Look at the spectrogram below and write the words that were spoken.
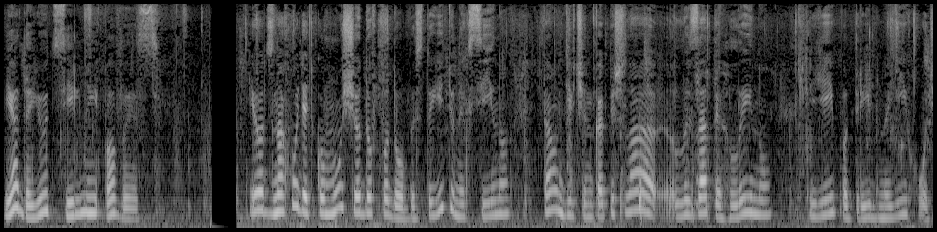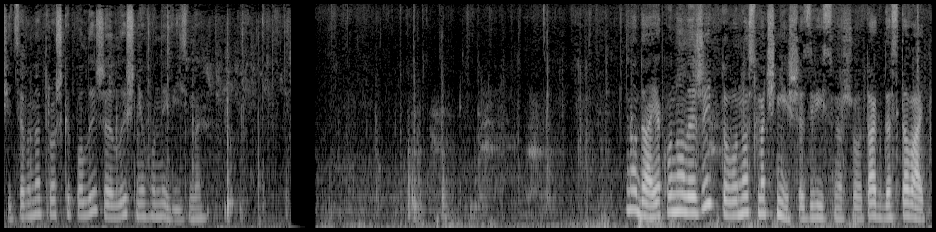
я даю цільний овес. І от знаходять кому що до вподоби. Стоїть у них сіно, там дівчинка пішла лизати глину, їй потрібно, їй хочеться. Вона трошки полиже, лишнього не візьме. Ну так, да, як воно лежить, то воно смачніше, звісно, що так доставати,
